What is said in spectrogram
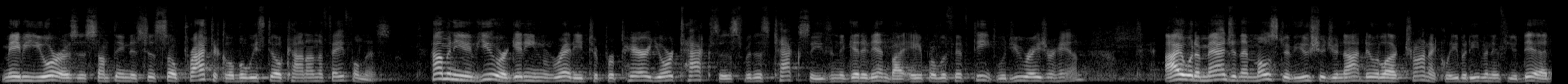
Maybe yours is something that's just so practical, but we still count on the faithfulness. How many of you are getting ready to prepare your taxes for this tax season to get it in by April the 15th? Would you raise your hand? I would imagine that most of you, should you not do it electronically, but even if you did,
